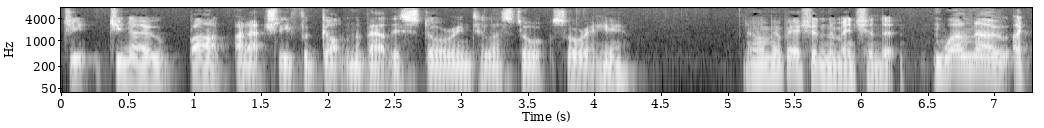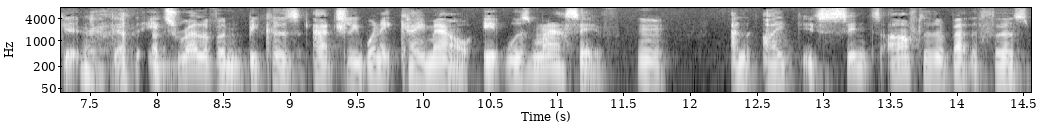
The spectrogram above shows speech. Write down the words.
Do you, do you know, Bart? I'd actually forgotten about this story until I saw, saw it here. Oh, maybe I shouldn't have mentioned it. Well, no, I, I, it's relevant because actually, when it came out, it was massive. Mm. And I, since after the, about the first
